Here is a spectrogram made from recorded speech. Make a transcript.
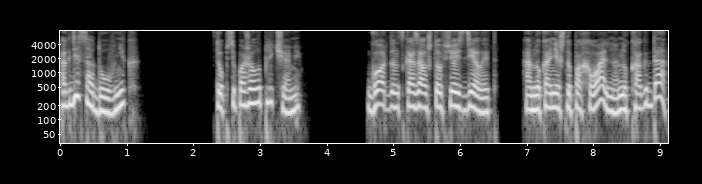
«А где садовник?» Топси пожала плечами. Гордон сказал, что все сделает. Оно, конечно, похвально, но когда?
